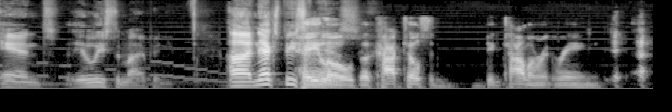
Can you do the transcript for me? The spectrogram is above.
And at least in my opinion. Uh next piece Halo, the Katos Big Tolerant ring.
